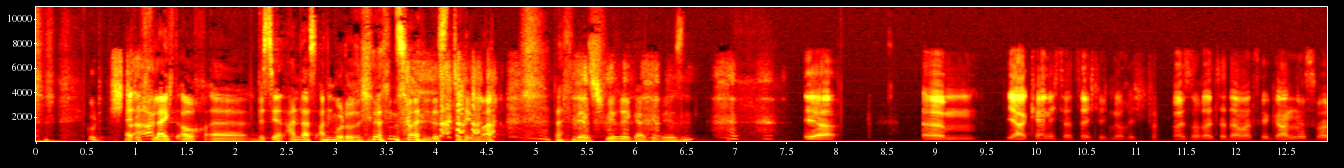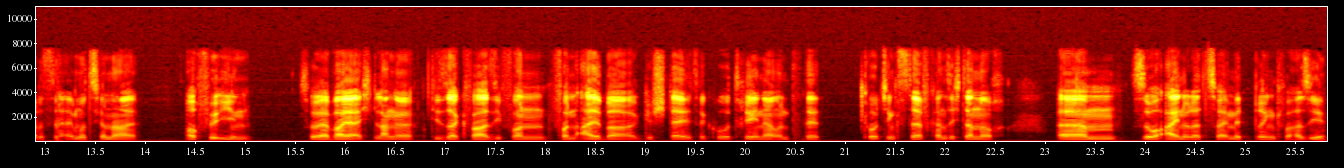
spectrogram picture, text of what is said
gut. Stark. Hätte ich vielleicht auch äh, ein bisschen anders anmoderieren sollen, das Thema. Dann wäre es schwieriger gewesen. Ja, ähm, ja, kenne ich tatsächlich noch. Ich weiß noch, als er damals gegangen ist, war das sehr emotional. Auch für ihn. So, er war ja echt lange dieser quasi von, von Alba gestellte Co-Trainer und der Coaching-Staff kann sich dann noch ähm, so ein oder zwei mitbringen quasi.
